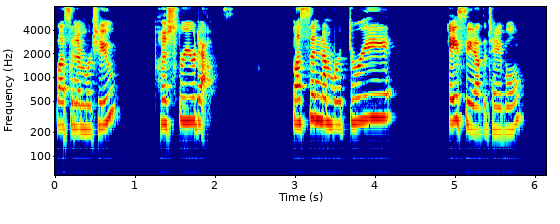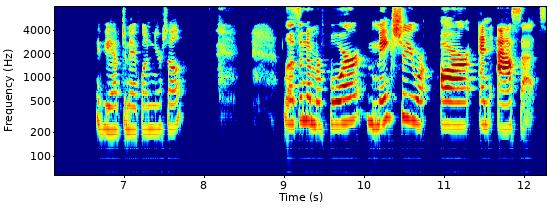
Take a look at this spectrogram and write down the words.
Lesson number two push through your doubts. Lesson number three a seat at the table if you have to make one yourself. Lesson number four make sure you are an asset.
